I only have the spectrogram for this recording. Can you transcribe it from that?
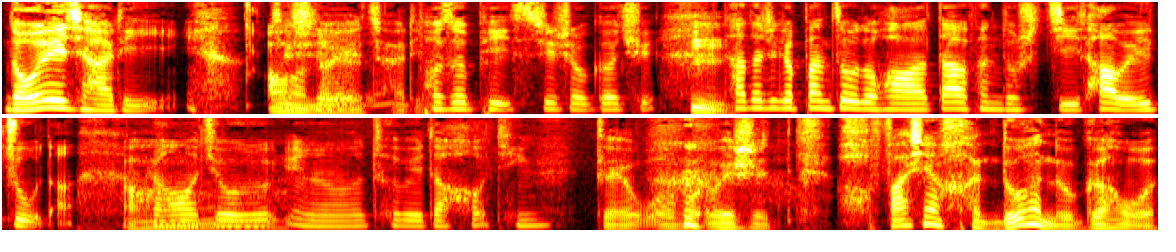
挪威家里，就是《Puzzle Piece》这首歌曲，嗯，它的这个伴奏的话，大部分都是吉他为主的，然后就嗯特别的好听。对我我也是发现很多很多歌，我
